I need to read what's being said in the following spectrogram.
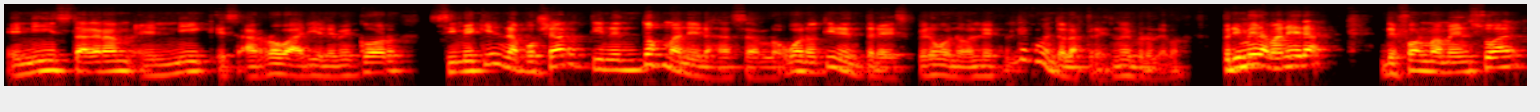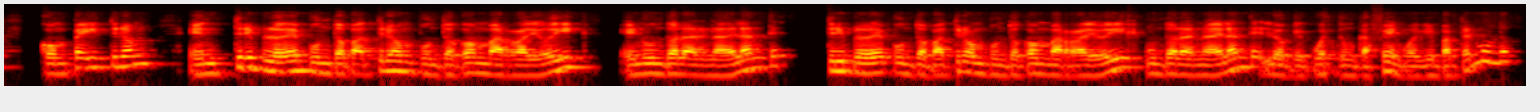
En Instagram el nick es arroba arielmcor. Si me quieren apoyar, tienen dos maneras de hacerlo. Bueno, tienen tres, pero bueno, les, les comento las tres, no hay problema. Primera manera, de forma mensual, con Patreon en www.patreon.com barra en un dólar en adelante www.patreon.com barra un dólar en adelante, lo que cuesta un café en cualquier parte del mundo.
